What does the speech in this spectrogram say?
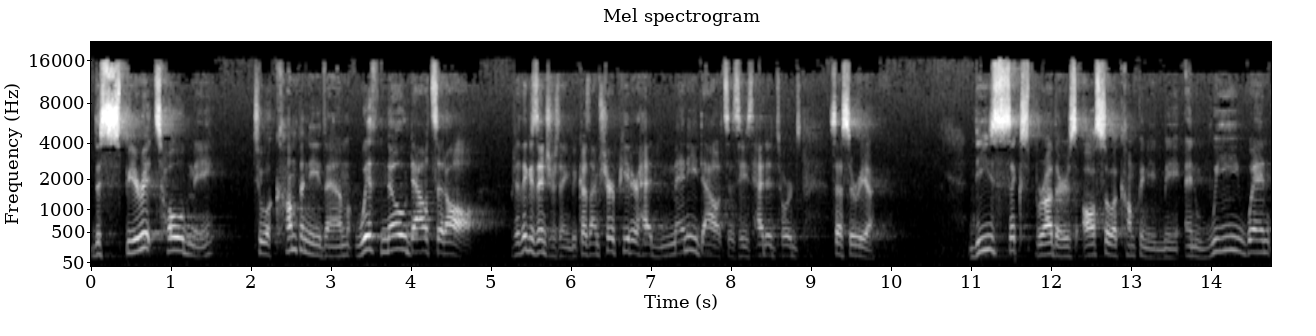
The Spirit told me to accompany them with no doubts at all, which I think is interesting because I'm sure Peter had many doubts as he's headed towards Caesarea. These six brothers also accompanied me, and we went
